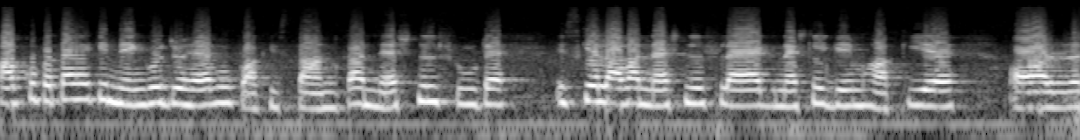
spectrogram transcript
आपको पता है कि मैंगो जो है वो पाकिस्तान का नेशनल फ्रूट है। इसके अलावा national flag national game hockey है और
